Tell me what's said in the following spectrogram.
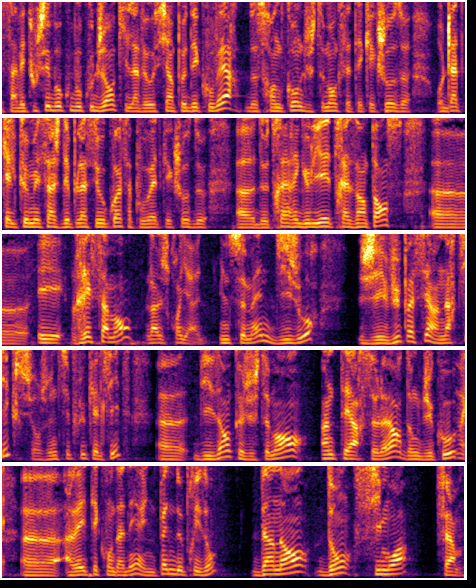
Ça avait touché beaucoup, beaucoup de gens qui l'avaient aussi un peu découvert, de se rendre compte justement que c'était quelque chose, au-delà de quelques messages déplacés ou quoi, ça pouvait être quelque chose de, de très régulier, très intense. Et récemment, là, je crois il y a une semaine, dix jours, j'ai vu passer un article sur je ne sais plus quel site euh, disant que justement un de tes harceleurs, donc du coup, Ouais. euh, avait été condamné à une peine de prison d'un an, dont six mois ferme.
